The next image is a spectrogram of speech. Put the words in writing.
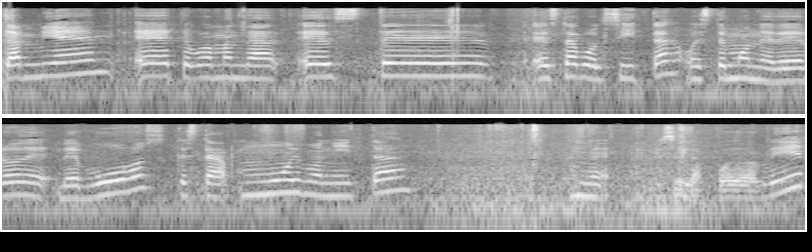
También eh, te voy a mandar este esta bolsita o este monedero de, de búhos que está muy bonita. A ver si la puedo abrir.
